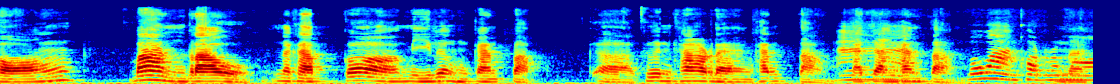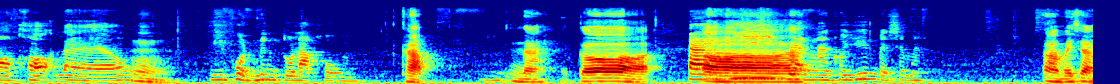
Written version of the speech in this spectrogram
ของบ้านเรานะครับ ก็มีเรื่องของการปรับเอ่อขึ้นค่าแรงขั้นต่ำค่าจ้างขั้นต่เมื่อวานคอรมนะเคาะแล้วำอืมมีผลหนึ่งตุลาคมครับอืมนะก็ตามที่อ่าแรงงานเขายื่นไปใช่ไหมอ่าไม่ใช่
